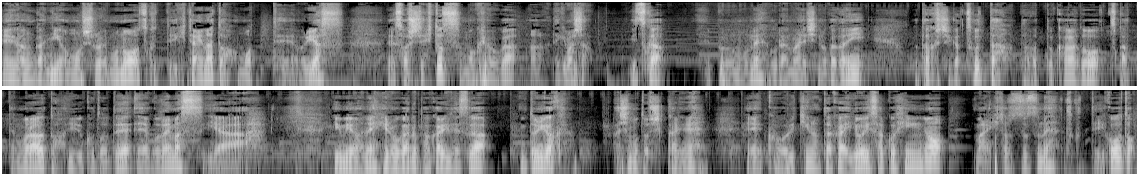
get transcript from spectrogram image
えーガンガンに面白いものを作っていきたいなと思っております。えーそして一つ目標ができました。いつか、えプロのね、占い師の方に、私が作ったタロットカードを使ってもらうということで、えーございます。いやー、夢はね、広がるばかりですが、とにかく、足元しっかりね、えークオリティの高い良い作品を、まあ一つずつね、作っていこうと、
